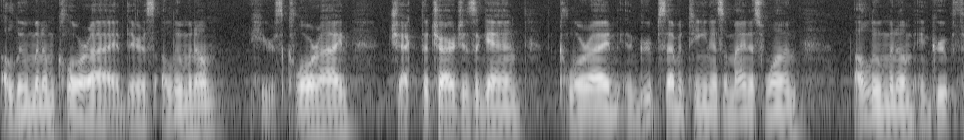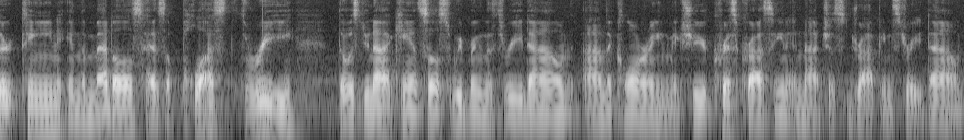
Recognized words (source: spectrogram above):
aluminum chloride. There's aluminum, here's chloride. Check the charges again. Chloride in group 17 has a minus 1. Aluminum in group 13 in the metals has a plus 3 those do not cancel, so we bring the 3 down on the chlorine. Make sure you're crisscrossing and not just dropping straight down.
